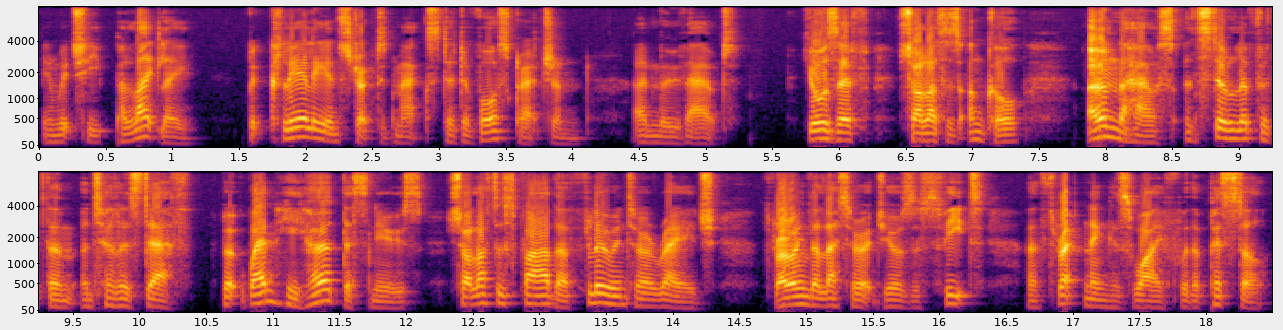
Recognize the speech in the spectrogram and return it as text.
in which he politely but clearly instructed Max to divorce Gretchen and move out. Joseph, Charlotta's uncle, owned the house and still lived with them until his death. But when he heard this news, Charlotta's father flew into a rage, throwing the letter at Joseph's feet and threatening his wife with a pistol.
